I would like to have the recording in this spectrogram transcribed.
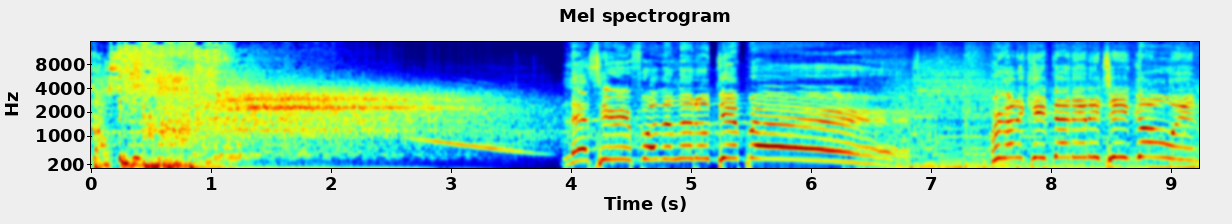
to. Let's hear it for the Little Dippers. We're gonna keep that energy going.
